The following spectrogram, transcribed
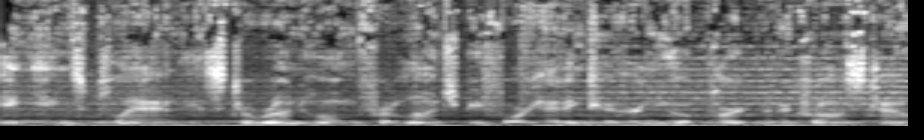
Ying Ying's plan is to run home for lunch before heading to her new apartment across town.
